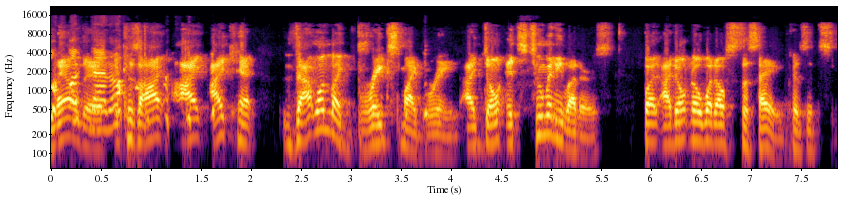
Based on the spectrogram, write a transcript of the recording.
I was it, nailed it. Because I I I can't. That one like breaks my brain. I don't. It's too many letters. But I don't know what else to say because it's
